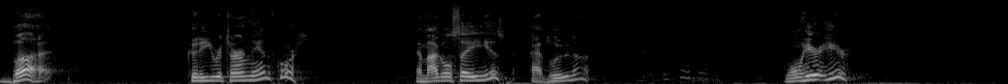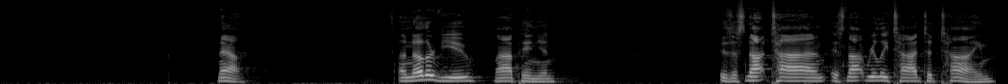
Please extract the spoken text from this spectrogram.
But could he return then? Of course. Am I going to say he is? Absolutely not. Won't hear it here. Now, another view, my opinion, is it's not tied, it's not really tied to time,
